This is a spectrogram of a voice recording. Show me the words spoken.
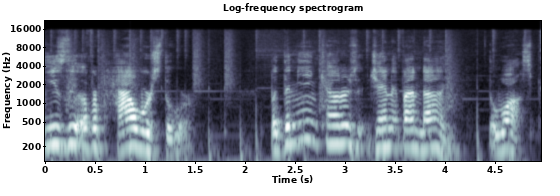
easily overpowers Thor, but then he encounters Janet Van Dyne, the Wasp.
